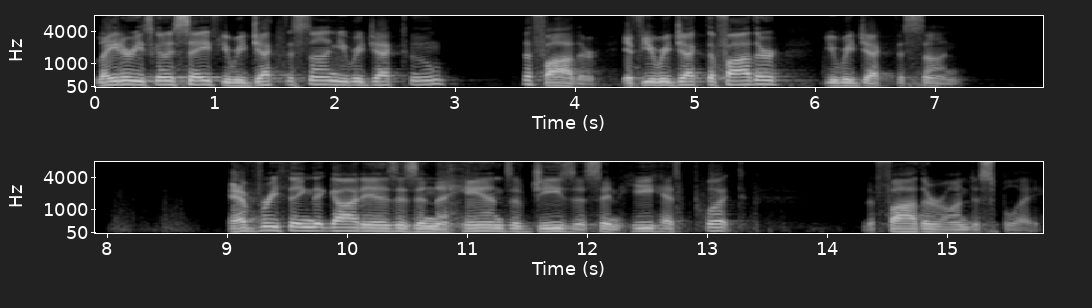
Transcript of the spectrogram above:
Later, he's going to say, if you reject the Son, you reject whom? The Father. If you reject the Father, you reject the Son. Everything that God is is in the hands of Jesus, and He has put the Father on display.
